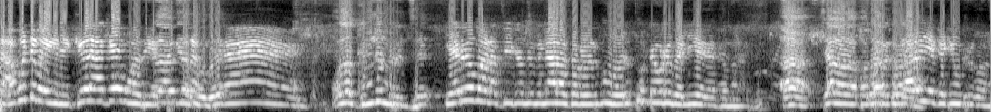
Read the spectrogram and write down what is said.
சவுண்டு கீழாக்கே கீழாக்கே போகுது. முதல்ல கில்லுன்னு இருந்துச்சு. எருமாட தூக்கிட்டு வந்து முன்னால தமிழருக்கு ஒரு துண்டை கூட வெளியே கேட்க மாட்டேன் ஆ, சேலம் கட்டி விட்டுருக்கோம்.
